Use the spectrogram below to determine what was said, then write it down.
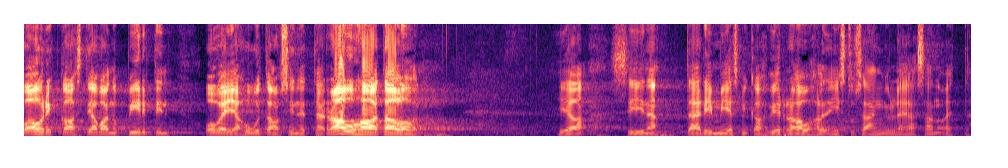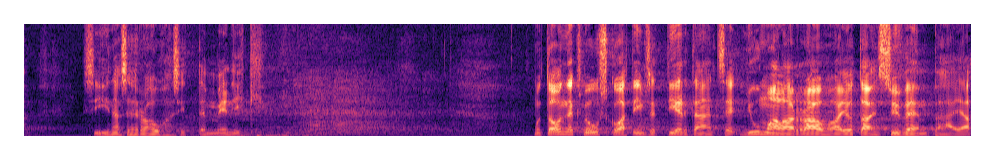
vauhdikkaasti avannut pirtin oven ja huutanut sinne, että rauhaa taloon. Ja siinä tädin mies, mikä on hyvin rauhallinen, istui sängyllä ja sanoi, että siinä se rauha sitten menikin. Mutta onneksi me uskovat ihmiset tiedetään, että se Jumalan rauha on jotain syvempää ja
